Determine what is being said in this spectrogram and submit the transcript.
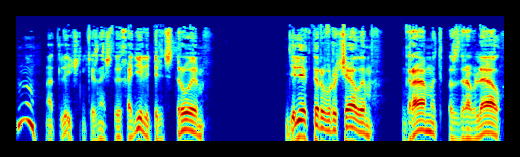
Ну, отличники, значит, выходили перед строем. Директор вручал им грамоты, поздравлял,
